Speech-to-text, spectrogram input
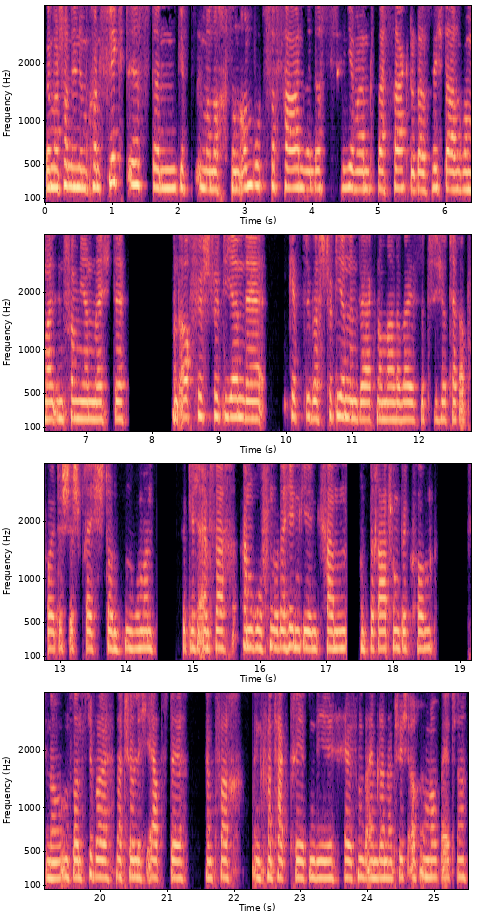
Wenn man schon in einem Konflikt ist, dann gibt es immer noch so ein Ombudsverfahren, wenn das jemand was sagt oder sich darüber mal informieren möchte. Und auch für Studierende gibt es über das Studierendenwerk normalerweise psychotherapeutische Sprechstunden, wo man wirklich einfach anrufen oder hingehen kann und Beratung bekommt. Genau. Und sonst über natürlich Ärzte einfach in Kontakt treten, die helfen einem dann natürlich auch immer weiter.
